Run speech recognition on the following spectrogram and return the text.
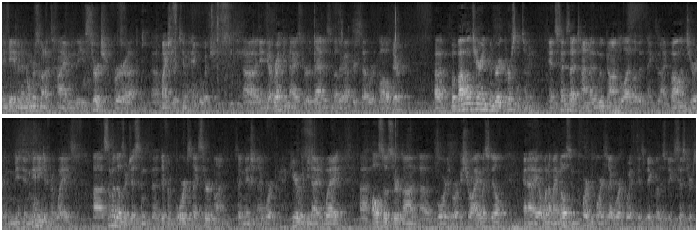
and gave an enormous amount of time in the search for uh, uh, Maestro Tim Hankewich, and got recognized for that and some other efforts that were involved there. but volunteering has been very personal to me, and since that time I've moved on to a lot of other things, and I volunteered in, in many different ways. some of those are just in the different boards that I serve on. As I mentioned, I work here with United Way. Uh, also serve on uh, the board at Orchestra Iowa still. And I, uh, one of my most important boards I work with is Big Brothers Big Sisters.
